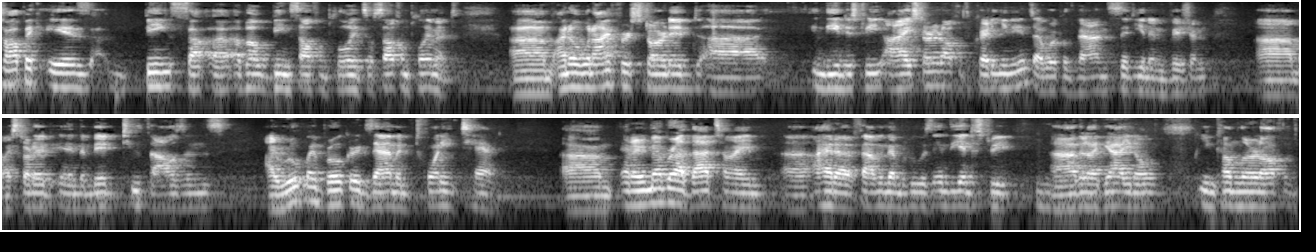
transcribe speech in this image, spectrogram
topic is being uh, about being self-employed. So self-employment. Um, I know when I first started uh, in the industry, I started off with credit unions. I worked with Vancity, and Envision. Um, I started in the mid 2000s. I wrote my broker exam in 2010. Um, and I remember at that time, uh, I had a family member who was in the industry. Uh, they're like, yeah, you know, you can come learn off of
